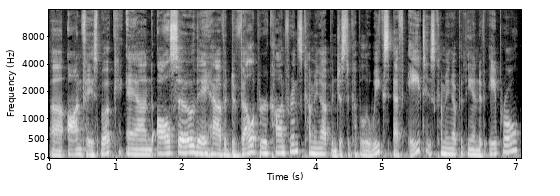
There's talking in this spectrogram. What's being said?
Uh, on Facebook. And also, they have a developer conference coming up in just a couple of weeks. F8 is coming up at the end of April.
